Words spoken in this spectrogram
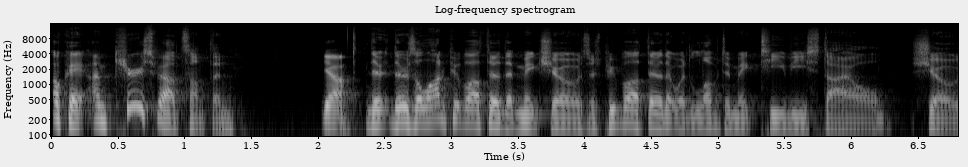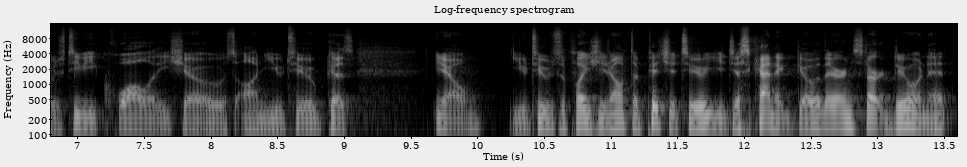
Okay, I'm curious about something. Yeah, There, there's a lot of people out there that make shows. There's people out there that would love to make TV style shows, TV quality shows on YouTube because, you know, YouTube's a place you don't have to pitch it to. You just kind of go there and start doing it.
